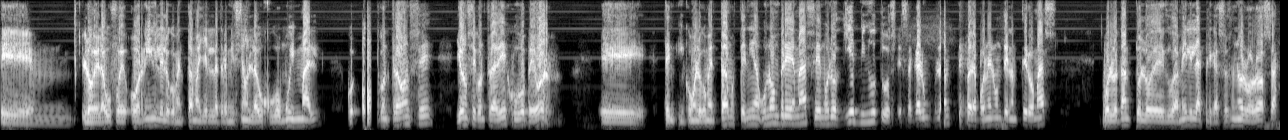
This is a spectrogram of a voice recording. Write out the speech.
Eh, lo de la U fue horrible, lo comentamos ayer en la transmisión, la U jugó muy mal, contra 11 y 11 contra 10 jugó peor. Eh, ten, y como lo comentamos, tenía un hombre de más, se demoró 10 minutos en sacar un plante para poner un delantero más, por lo tanto lo de Dudamel y la explicación son horrorosas.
